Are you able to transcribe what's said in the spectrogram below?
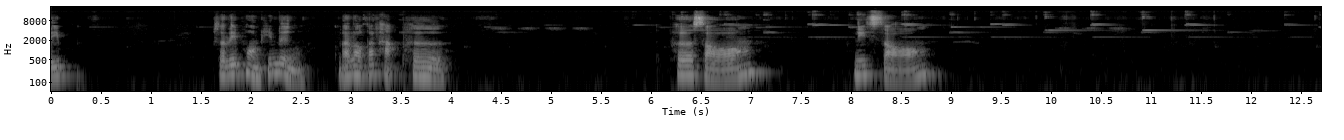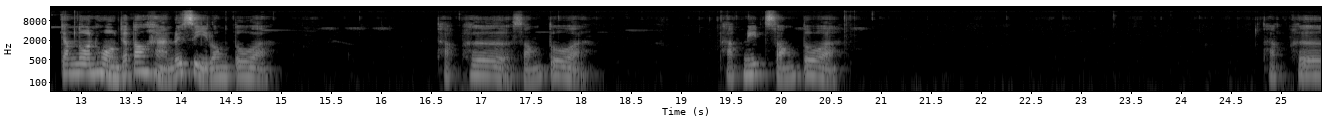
ลิป สลิปห่วงที่หนึ่ง แล้วเราก็ถักเพอ เพอสอง นิดสองจำนวนห่วงจะต้องหารด้วยสี่ลงตัว ถักเพอสองตัว ถักนิดสองตัว ถักเพอ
